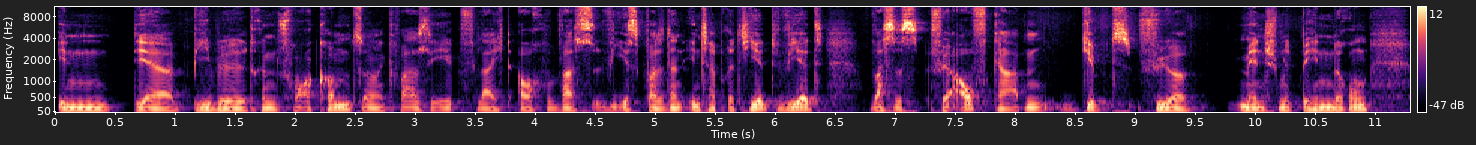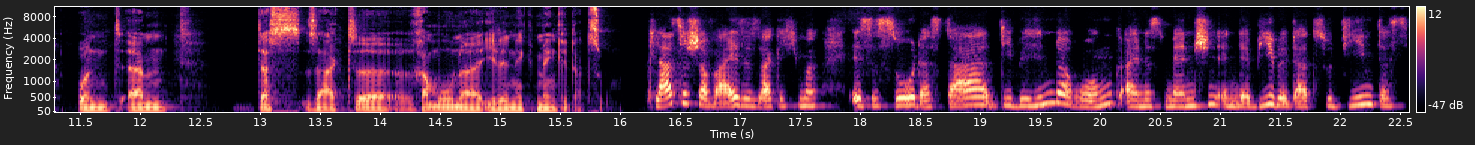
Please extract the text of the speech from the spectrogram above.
in der Bibel drin vorkommt, sondern quasi vielleicht auch was, wie es quasi dann interpretiert wird, was es für Aufgaben gibt für Menschen mit Behinderung. Und ähm, das sagte Ramona Jelinek-Menke dazu. Klassischerweise, sage ich mal, ist es so, dass da die Behinderung eines Menschen in der Bibel dazu dient, dass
